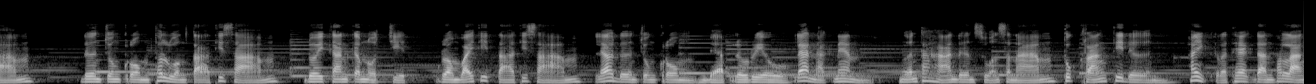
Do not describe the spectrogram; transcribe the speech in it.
3. เดินจงกรมทะลวงตาที่สามโดยการกำหนดจิตรวมไว้ที่ตาที่สามแล้วเดินจงกรมแบบเร็วๆและหนักแน่น เหมือนทหารเดินสวนสนามทุกครั้งที่เดิน ให้กระแทกดันพลัง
